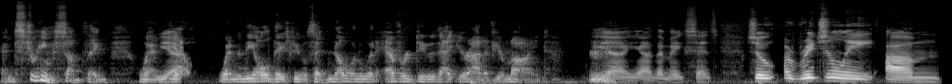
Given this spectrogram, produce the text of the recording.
and stream something when, you Yeah. know, when in the old days people said no one would ever do that, you're out of your mind. Yeah, yeah, that makes sense. So originally, um,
